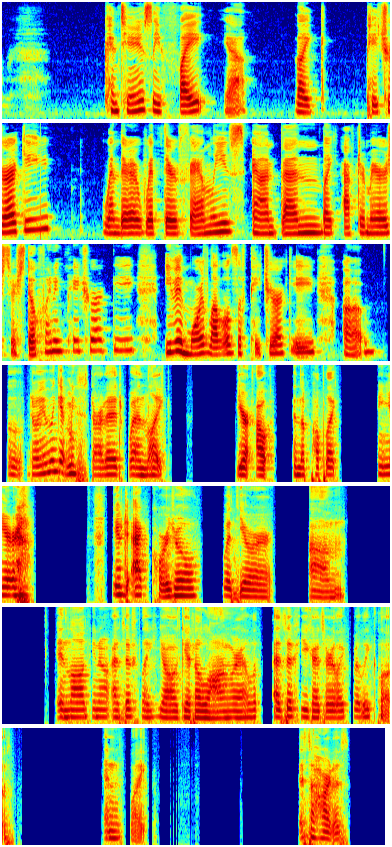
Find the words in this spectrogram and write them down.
continuously fight yeah like patriarchy when they're with their families and then like after marriage they're still fighting patriarchy even more levels of patriarchy um don't even get me started when like you're out in the public and you're you have to act cordial with your um in-laws, you know, as if like y'all get along or as if you guys are like really close. And like it's the hardest.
